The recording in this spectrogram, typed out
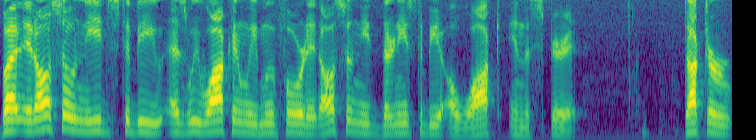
But it also needs to be, as we walk and we move forward, it also needs, there needs to be a walk in the Spirit. Dr.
